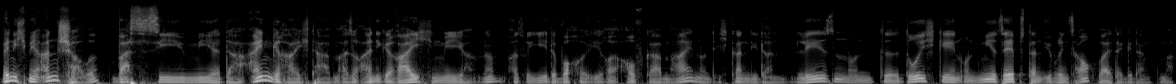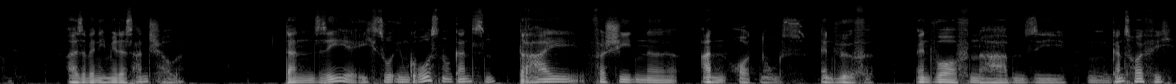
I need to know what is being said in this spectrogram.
Wenn ich mir anschaue, was sie mir da eingereicht haben, also einige reichen mir ja, ne, also jede Woche ihre Aufgaben ein und ich kann die dann lesen und äh, durchgehen und mir selbst dann übrigens auch weiter Gedanken machen. Also wenn ich mir das anschaue, dann sehe ich so im Großen und Ganzen drei verschiedene Anordnungsentwürfe. Entworfen haben sie hm, ganz häufig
